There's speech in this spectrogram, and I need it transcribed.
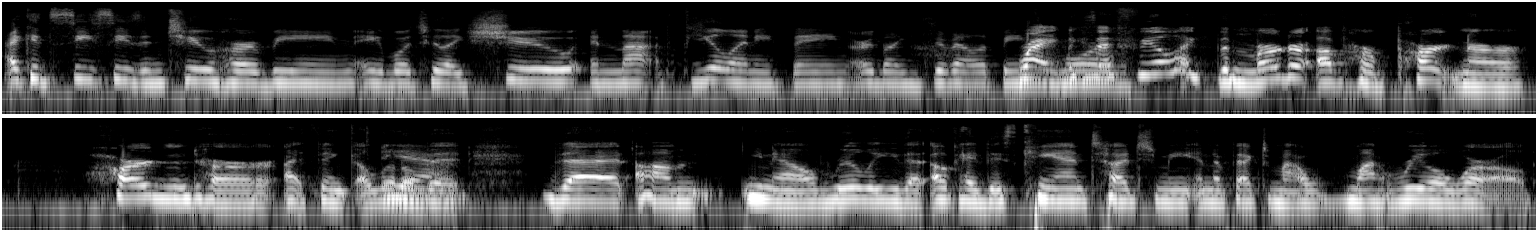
I could see season two her being able to like shoot and not feel anything or like developing. Right, because I feel like the murder of her partner hardened her i think a little yeah. bit that um you know really that okay this can touch me and affect my my real world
